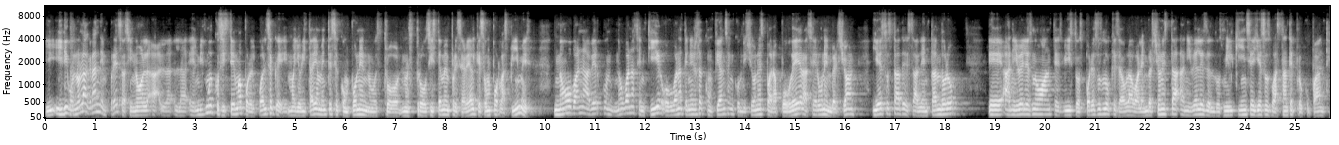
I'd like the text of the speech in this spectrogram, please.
y, digo, no la gran empresa, sino el mismo ecosistema por el cual se, mayoritariamente se compone nuestro, nuestro sistema empresarial, que son por las pymes. No van a ver, no van a sentir o van a tener esa confianza en condiciones para poder hacer una inversión. Y eso está desalentándolo eh, a niveles no antes vistos. Por eso es lo que se hablaba. La inversión está a niveles del 2015 y eso es bastante preocupante.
